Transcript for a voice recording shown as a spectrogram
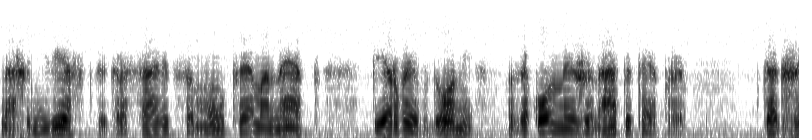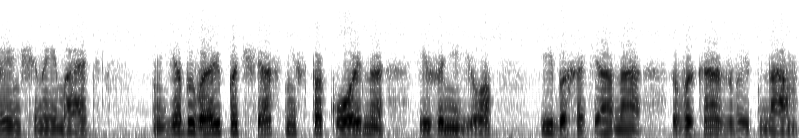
наша невестка, красавица Мут Эманет, первая в доме, законная жена Петепры. Как женщина и мать, я бываю подчас неспокойна из-за нее, ибо хотя она выказывает нам,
